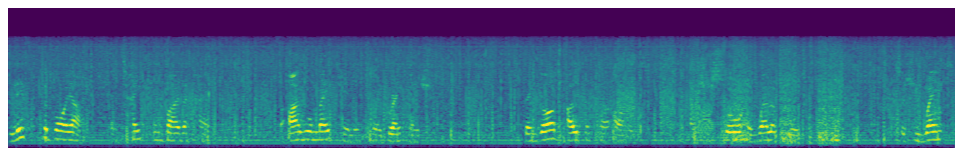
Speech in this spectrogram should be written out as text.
Lift the boy up and take him by the hand, for I will make him into a great nation. Then God opened her eyes, and she saw a well of water. So she went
